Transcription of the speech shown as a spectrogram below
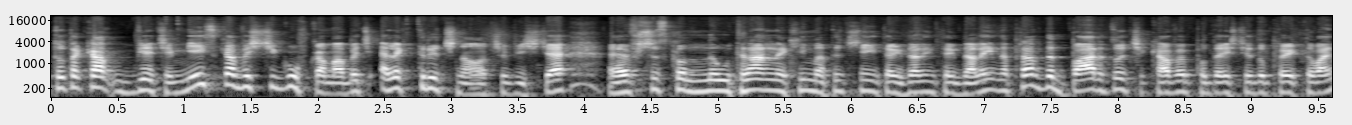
To taka, wiecie, miejska wyścigówka ma być, elektryczna oczywiście. E, Wszystko neutralne, klimatycznie i tak dalej, i tak dalej. Naprawdę bardzo ciekawe podejście do projektowania,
